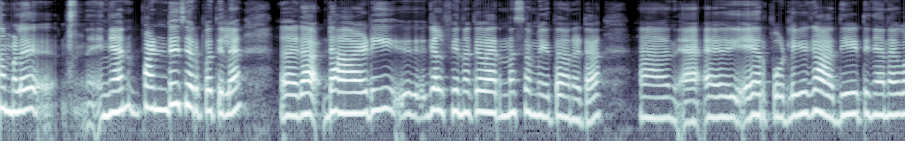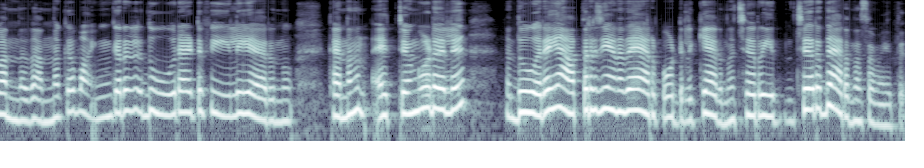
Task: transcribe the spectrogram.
നമ്മൾ ഞാൻ പണ്ട് ചെറുപ്പത്തിൽ ഡാഡി ഗൾഫിൽ നിന്നൊക്കെ വരുന്ന സമയത്താണ് കേട്ടോ എയർപോർട്ടിലേക്ക് ആദ്യമായിട്ട് ഞാൻ വന്നത്. അന്നൊക്കെ ഭയങ്കര ദൂരമായിട്ട് ഫീൽ ചെയ്യായിരുന്നു. കാരണം ഏറ്റവും കൂടുതൽ ദൂരെ യാത്ര ചെയ്യണത് എയർപോർട്ടിലേക്കായിരുന്നു ചെറിയ ചെറുതായിരുന്ന സമയത്ത്.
